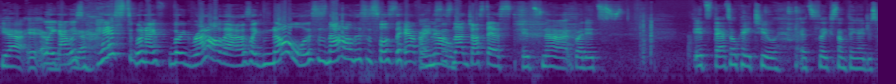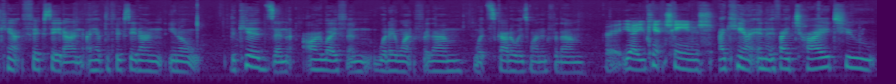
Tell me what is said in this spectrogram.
yeah, it, like um, I was yeah. pissed when I like, read all that. I was like, no, this is not how this is supposed to happen. I know. This is not justice. It's not, but it's it's that's okay too. It's like something I just can't fixate on. I have to fixate on, you know, the kids and our life and what I want for them, what Scott always wanted for them. Right? Yeah, you can't change. I can't and if I try to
